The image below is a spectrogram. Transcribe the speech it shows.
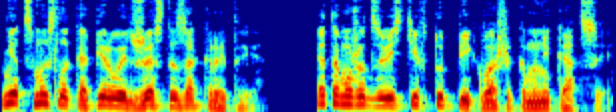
Нет смысла копировать жесты закрытые. Это может завести в тупик вашей коммуникации.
